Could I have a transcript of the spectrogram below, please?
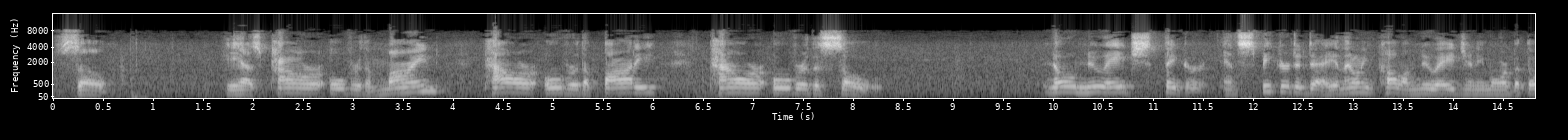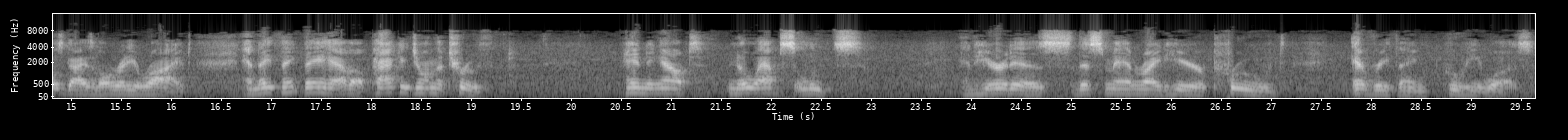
So, he has power over the mind, power over the body, power over the soul. No New Age thinker and speaker today, and they don't even call them New Age anymore, but those guys have already arrived. And they think they have a package on the truth, handing out no absolutes. And here it is. This man right here proved everything who he was.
